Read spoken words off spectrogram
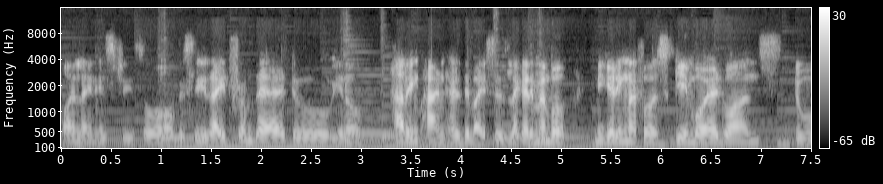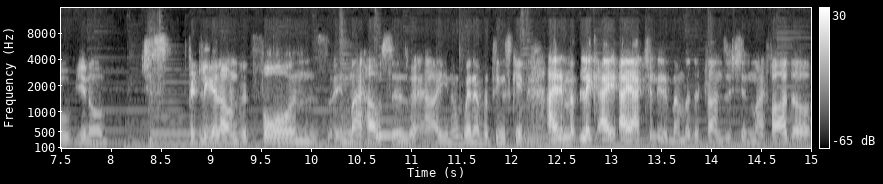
online history. So obviously, right from there to you know having handheld devices. Like I remember me getting my first Game Boy Advance to you know just fiddling around with phones in my houses. You know, whenever things came, I remember like I, I actually remember the transition. My father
